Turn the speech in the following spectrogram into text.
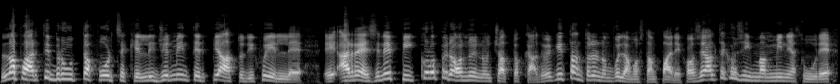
La parte brutta forse è che leggermente il piatto di quelle eh, a resina è piccolo, però a noi non ci ha toccato, perché tanto noi non vogliamo stampare cose cose alte così, ma miniature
